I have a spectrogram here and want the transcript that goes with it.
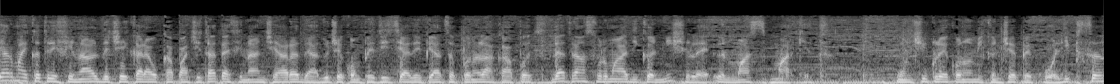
iar mai către final de cei care au capacitatea financiară de a duce competiția de piață până la capăt, de a transforma adică nișele în mass market. Un ciclu economic începe cu o lipsă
